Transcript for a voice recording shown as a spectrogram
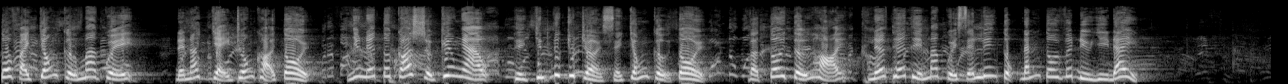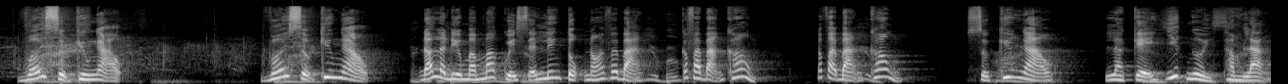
Tôi phải chống cự ma quỷ để nó chạy trốn khỏi tôi. Nhưng nếu tôi có sự kiêu ngạo, thì chính Đức Chúa Trời sẽ chống cự tôi. Và tôi tự hỏi, nếu thế thì ma quỷ sẽ liên tục đánh tôi với điều gì đây? Với sự kiêu ngạo. Với sự kiêu ngạo, đó là điều mà ma quỷ sẽ liên tục nói với bạn. Có phải bạn không? Có phải bạn không? Sự kiêu ngạo là kẻ giết người thầm lặng.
